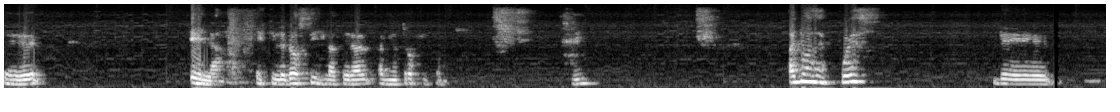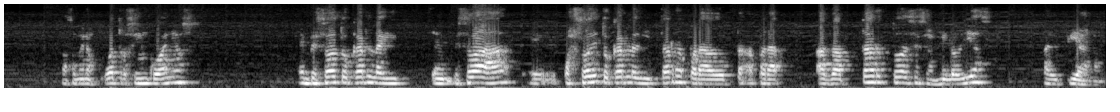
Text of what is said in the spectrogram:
eh, ELA, esclerosis lateral amiotrófica. Años después de más o menos 4 o 5 años, empezó a tocar la empezó a, eh, pasó de tocar la guitarra para, para adaptar todas esas melodías al piano.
